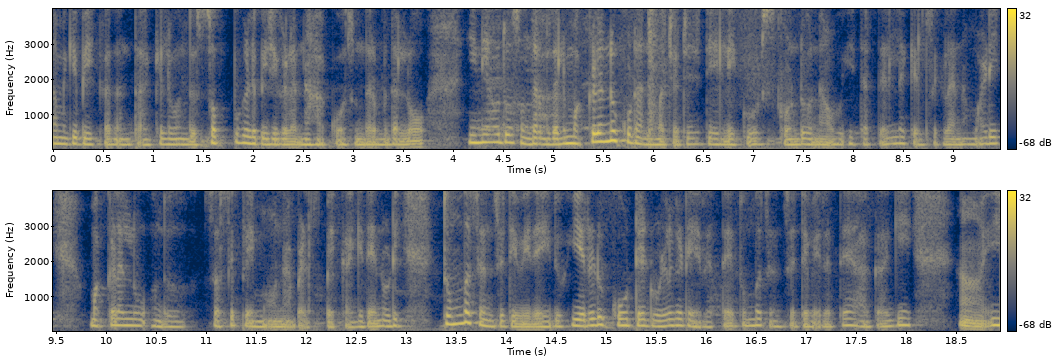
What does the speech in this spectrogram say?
ನಮಗೆ ಬೇಕಾದಂಥ ಕೆಲವೊಂದು ಸೊಪ್ಪುಗಳ ಬೀಜಗಳನ್ನು ಹಾಕುವ ಸಂದರ್ಭದಲ್ಲೋ, ಇನ್ಯಾವುದೋ ಸಂದರ್ಭದಲ್ಲೂ ಮಕ್ಕಳನ್ನು ಕೂಡ ನಮ್ಮ ಜೊತೆ ಜೊತೆಯಲ್ಲಿ ಕೂರಿಸ್ಕೊಂಡು ನಾವು ಈ ಥರದ್ದೆಲ್ಲ ಕೆಲಸಗಳನ್ನು ಮಾಡಿ ಮಕ್ಕಳಲ್ಲೂ ಒಂದು ಸಸ್ಯ ಪ್ರೇಮವನ್ನು ಬೆಳೆಸಬೇಕಾಗಿದೆ. ನೋಡಿ, ತುಂಬ ಸೆನ್ಸಿಟಿವ್ ಇದೆ ಇದು. ಎರಡು ಕೋಟೆಡ್ ಒಳಗಡೆ ಇರುತ್ತೆ, ತುಂಬ ಸೆನ್ಸಿಟಿವ್ ಇರುತ್ತೆ. ಹಾಗಾಗಿ ಈ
